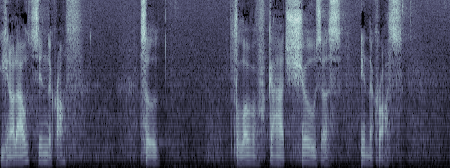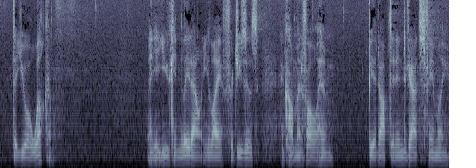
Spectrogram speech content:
You cannot out sin the cross. So the love of God shows us in the cross that you are welcome. And yet you can lay down your life for Jesus and come and follow him. Be adopted into God's family.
